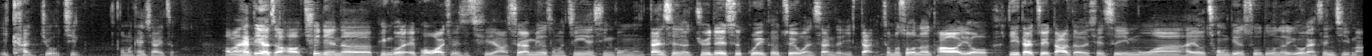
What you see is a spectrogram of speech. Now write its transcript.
一看究竟。我们看下一则。我们看第二则哈，去年的苹果的 Apple Watch S7 啊，虽然没有什么惊艳新功能，但是呢，绝对是规格最完善的一代。怎么说呢？它有第一代最大的显示萤幕啊，还有充电速度呢有感升级嘛。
